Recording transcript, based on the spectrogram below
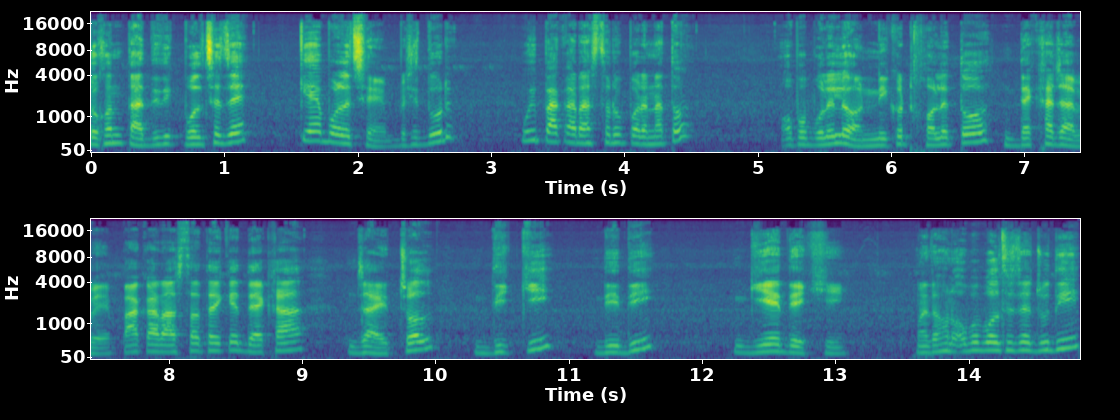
তখন তার দিদি বলছে যে কে বলেছে? বেশি দূর? ওই পাকা রাস্তার উপরে না তো? অপু বলিল, নিকট হলে তো দেখা যাবে। পাকা রাস্তা থেকে দেখা যায়। চল দিকি, দিদি, গিয়ে দেখি। মানে তখন অপু বলছে যে, যদি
